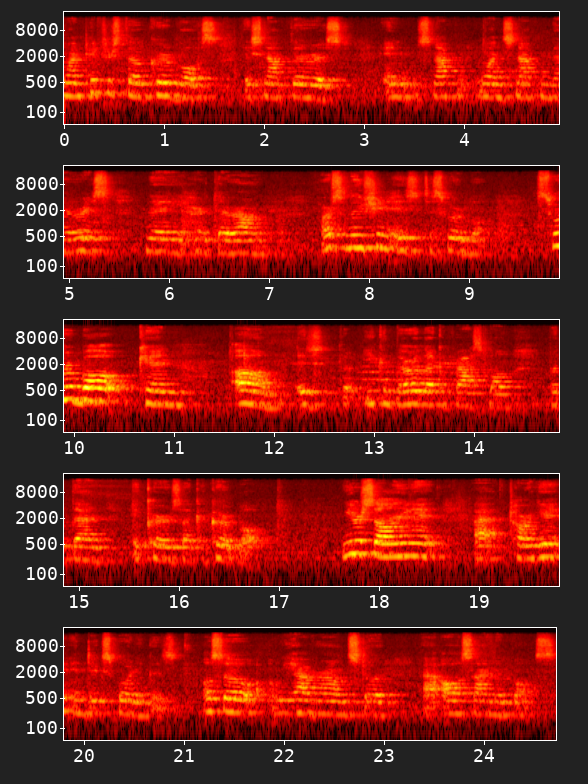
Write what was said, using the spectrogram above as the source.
when pitchers throw curveballs, they snap their wrist, and snap, when snapping their wrist, they hurt their arm. Our solution is the Swerve Ball. Swerve Ball can um, is you can throw it like a fastball, but then it curves like a curveball. We are selling it at Target and Dick's Sporting Goods. Also, we have our own store at all Simon Malls.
